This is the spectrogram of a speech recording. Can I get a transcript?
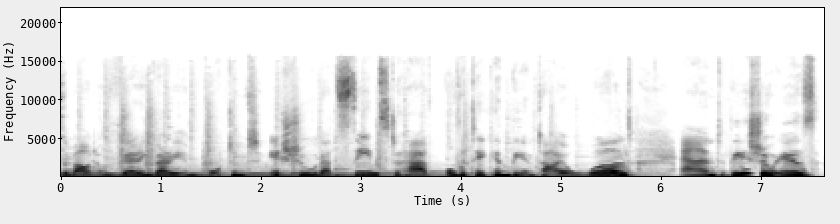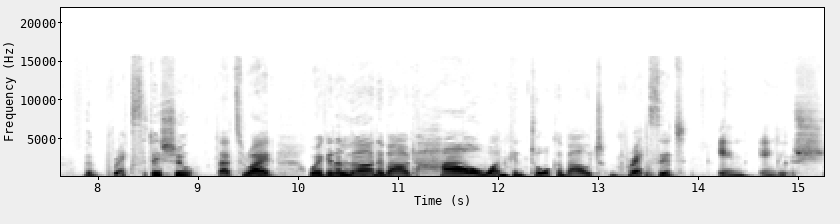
Is about a very very important issue that seems to have overtaken the entire world and the issue is the Brexit issue. That's right. We're going to learn about how one can talk about Brexit in English.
